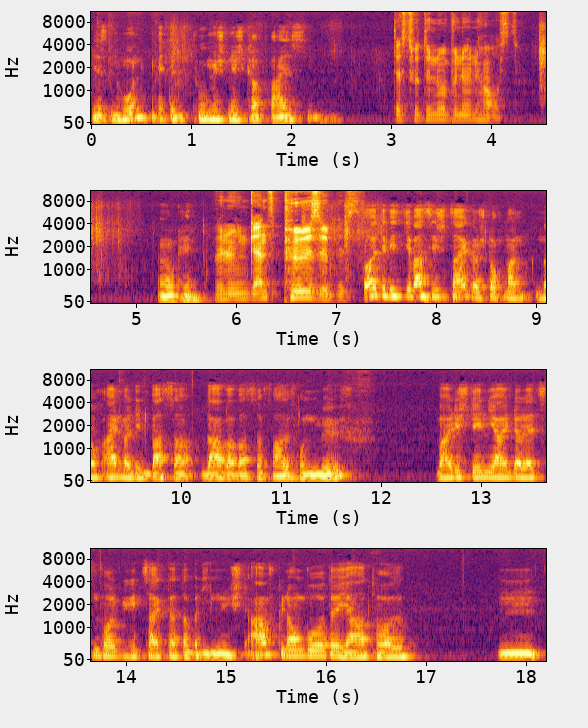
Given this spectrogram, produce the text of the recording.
Hier ist ein Hund, bitte tu mich nicht gerade beißen. Das tut er nur, wenn du ihn haust. Ah, Okay. Wenn du ihn ganz böse bist. Leute, wisst ihr was? Ich zeige euch doch mal noch einmal den Wasser, Lava-Wasserfall von Möw. Weil ich den ja in der letzten Folge gezeigt hat, aber die nicht aufgenommen wurde. Ja, toll. Hm.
